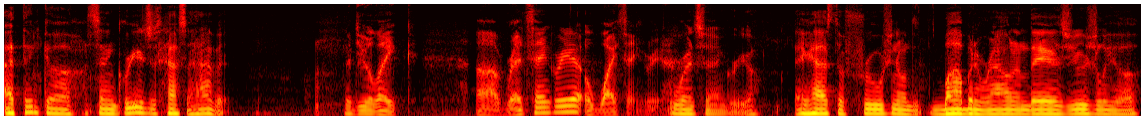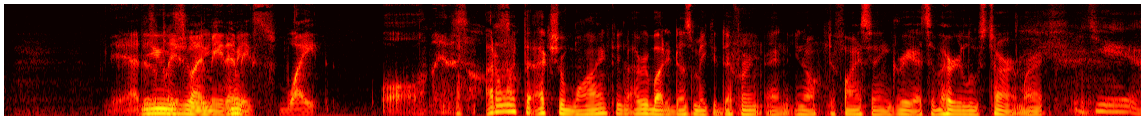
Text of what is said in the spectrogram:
I think uh, sangria just has to have it. Would you like uh, red sangria or white sangria? Red sangria. It has the fruit, you know, bobbing around, and there's usually a. Yeah, there's a place by me that I mean- makes white. Oh man, it's so, I don't like the extra wine because everybody does make it different, and you know, define sangria. It's a very loose term, right? Yeah.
